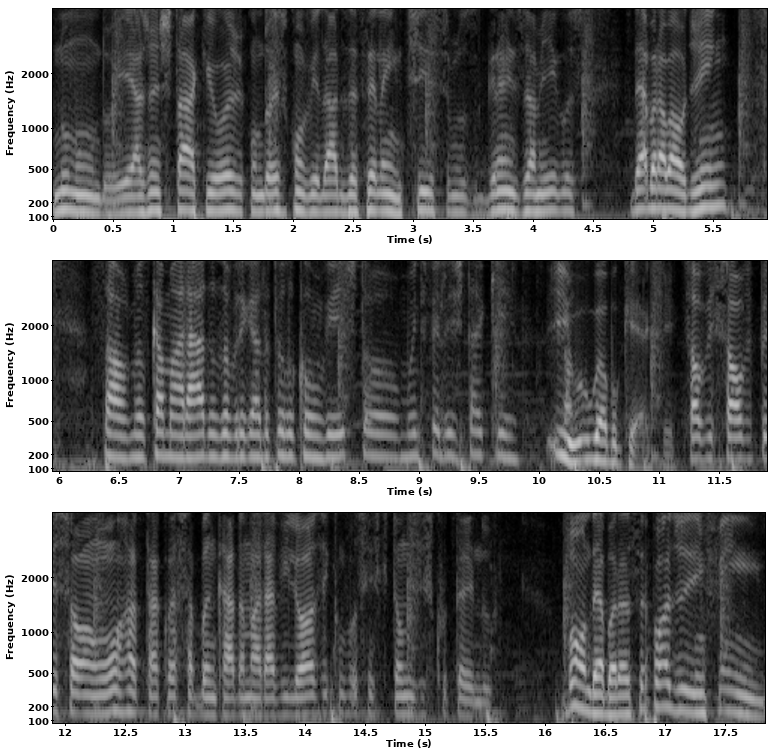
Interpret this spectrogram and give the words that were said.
no mundo. E a gente está aqui hoje com dois convidados excelentíssimos, grandes amigos, Débora Baldin. Salve, meus camaradas, obrigado pelo convite, estou muito feliz de estar aqui. E Hugo Albuquerque. Salve, salve, pessoal, é uma honra estar com essa bancada maravilhosa e com vocês que estão nos escutando. Bom, Débora, você pode, enfim,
